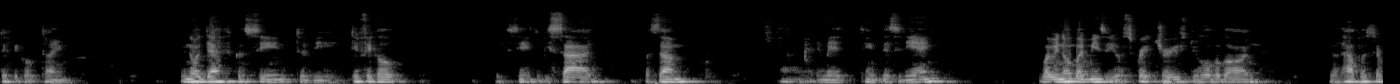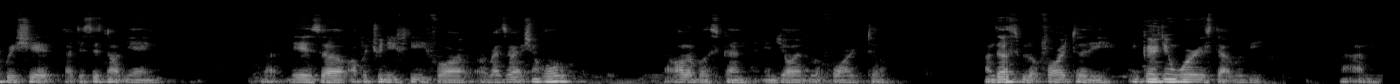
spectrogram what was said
difficult time. We know death can seem to be difficult, it seems to be sad for some. Uh, you may think this is the end, but we know by means of your scriptures, Jehovah God, you'll help us appreciate that this is not the end. That there's an opportunity for a resurrection hope that all of us can enjoy and look forward to. And thus, we look forward to the encouraging words that will be um,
